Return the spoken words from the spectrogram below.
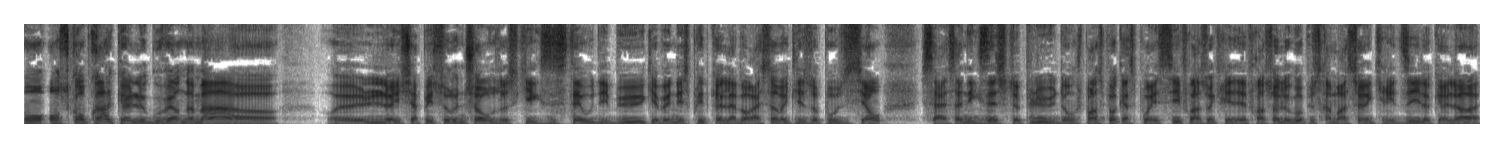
on, se comprend que le gouvernement a euh, l'a échappé sur une chose, ce qui existait au début, qu'il y avait un esprit de collaboration avec les oppositions, ça, ça n'existe plus. Donc, je pense pas qu'à ce point-ci, François, François Legault puisse ramasser un crédit, là, que là,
